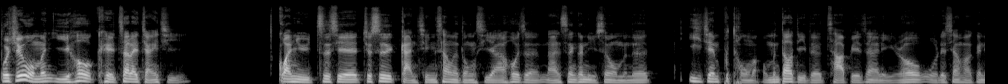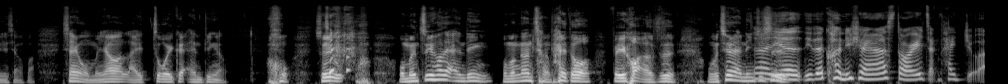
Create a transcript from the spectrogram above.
我觉得我们以后可以再来讲一集关于这些就是感情上的东西啊，或者男生跟女生我们的意见不同嘛，我们到底的差别在哪里？然后我的想法跟你的想法，现在我们要来做一个 ending 啊。哦，所以我 我们最后的 ending，我们刚刚讲太多废话了，是我们最后的 ending 就对是你的你的 conditioner story 讲太久了。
